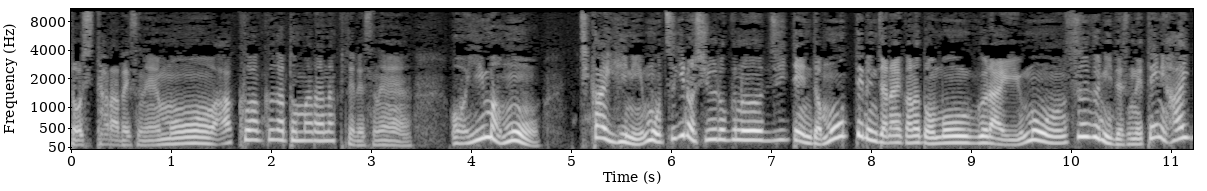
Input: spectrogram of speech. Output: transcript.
トしたらですね、もうワクワクが止まらなくてですね、あ、今もう、近い日に、もう次の収録の時点では持ってるんじゃないかなと思うぐらい、もうすぐにですね、手に入っ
